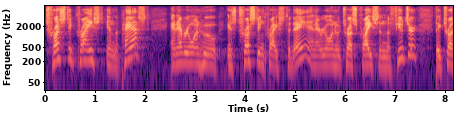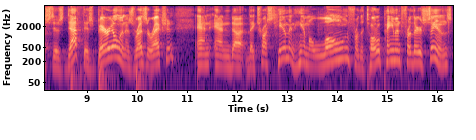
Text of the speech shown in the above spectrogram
trusted Christ in the past and everyone who is trusting Christ today and everyone who trusts Christ in the future. They trust his death, his burial, and his resurrection. And, and uh, they trust him and him alone for the total payment for their sins.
